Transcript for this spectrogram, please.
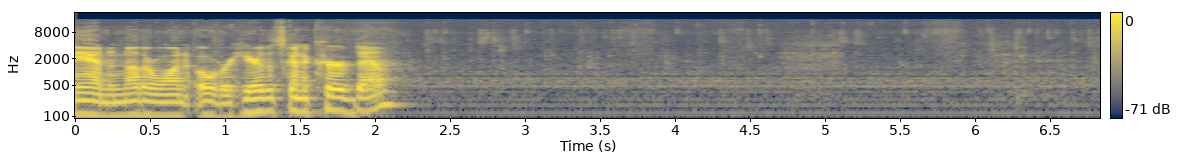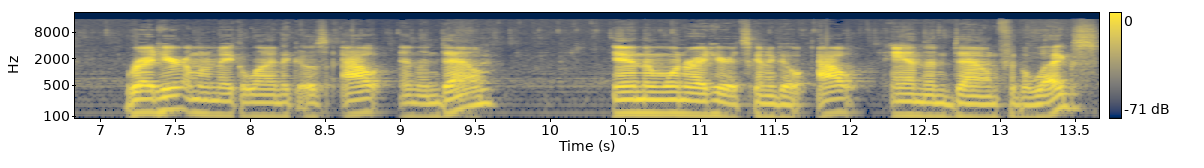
and another one over here that's going to curve down. Right here, I'm going to make a line that goes out and then down. And then one right here, it's going to go out and then down for the legs.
